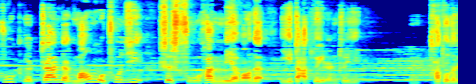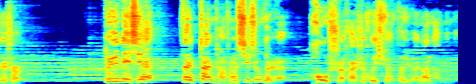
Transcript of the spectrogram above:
诸葛瞻的盲目出击是蜀汉灭亡的一大罪人之一，他做的这事儿。对于那些在战场上牺牲的人，后世还是会选择原谅他们的，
